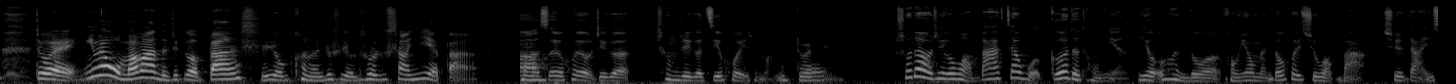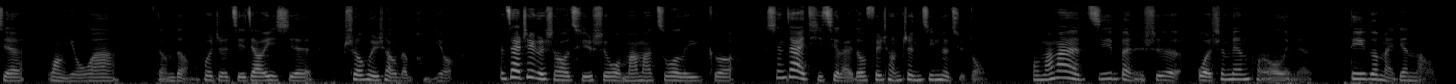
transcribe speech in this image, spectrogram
对，因为我妈妈的这个班时有可能就是有的时候就上夜班啊，所以会有这个趁这个机会是吗？嗯，对。说到这个网吧，在我哥的童年，也有很多朋友们都会去网吧去打一些网游啊等等，或者结交一些社会上的朋友。那在这个时候，其实我妈妈做了一个现在提起来都非常震惊的举动。我妈妈基本是我身边朋友里面第一个买电脑，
